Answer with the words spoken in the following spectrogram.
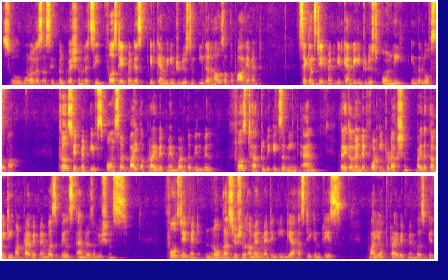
so more or less a simple question let's see first statement is it can be introduced in either house of the parliament second statement it can be introduced only in the lok sabha third statement if sponsored by a private member the bill will first have to be examined and recommended for introduction by the committee on private members bills and resolutions Fourth statement, no constitutional amendment in India has taken place by a private member's bill.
